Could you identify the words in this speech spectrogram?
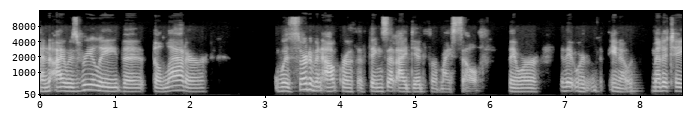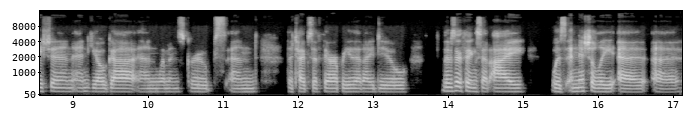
And I was really the the latter was sort of an outgrowth of things that I did for myself. They were they were you know meditation and yoga and women's groups and the types of therapy that I do. Those are things that I was initially a, a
